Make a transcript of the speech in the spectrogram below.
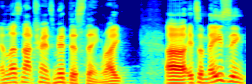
and let's not transmit this thing, right? Uh, it's amazing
